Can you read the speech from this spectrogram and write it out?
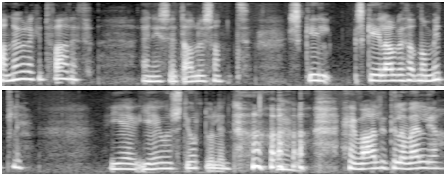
hann hefur ekkit farið. En ég set alveg samt skil, skil alveg þarna á milli ég, ég er stjórnvölinn. Hef valið til að velja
